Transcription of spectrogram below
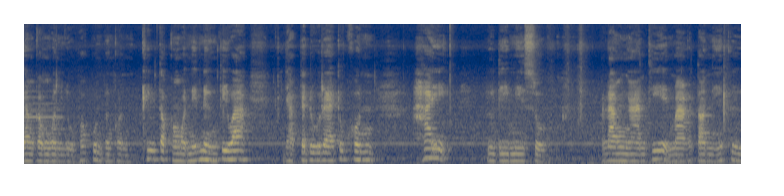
ยังกังวลอยู่เพราะคุณเป็นคนคิดตกกังวลนิดนึงที่ว่าอยากจะดูแลทุกคนให้อยู่ดีมีสุขพลังงานที่เห็นมาตอนนี้คือ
